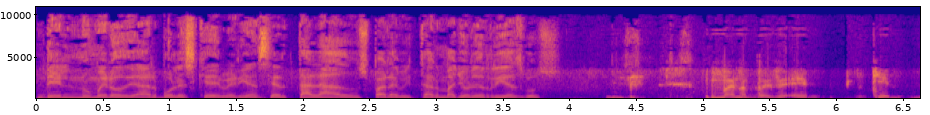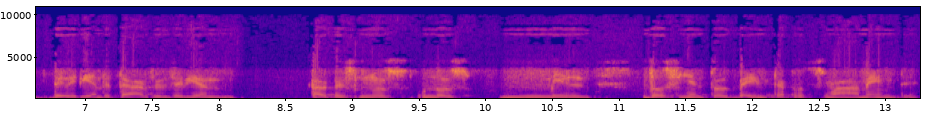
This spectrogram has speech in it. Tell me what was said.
del número de árboles que deberían ser talados para evitar mayores riesgos? Bueno, pues eh, que deberían de talarse serían tal vez unos unos 1.220 aproximadamente.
